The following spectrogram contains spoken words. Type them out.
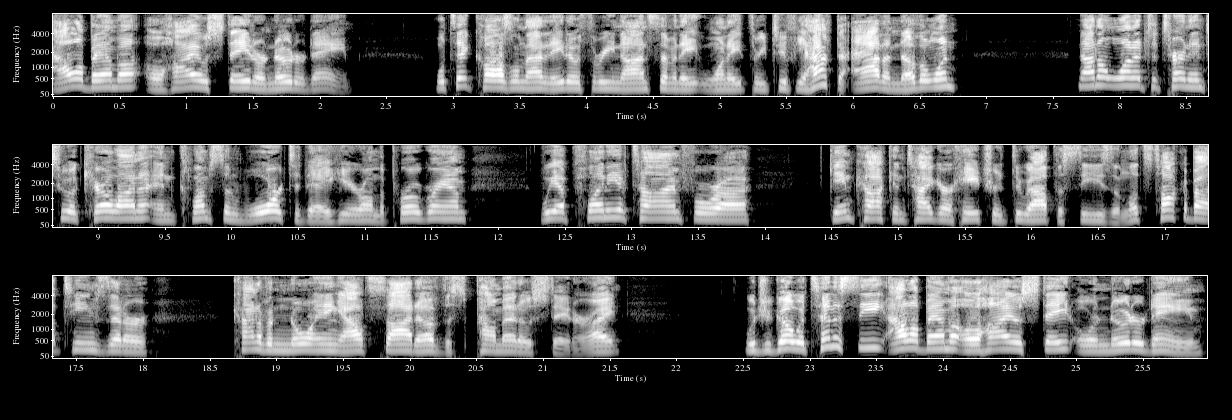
Alabama, Ohio State, or Notre Dame? We'll take calls on that at 803 978 1832. If you have to add another one, now, I don't want it to turn into a Carolina and Clemson war today here on the program. We have plenty of time for uh, Gamecock and Tiger hatred throughout the season. Let's talk about teams that are kind of annoying outside of the Palmetto State, all right? Would you go with Tennessee, Alabama, Ohio State, or Notre Dame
